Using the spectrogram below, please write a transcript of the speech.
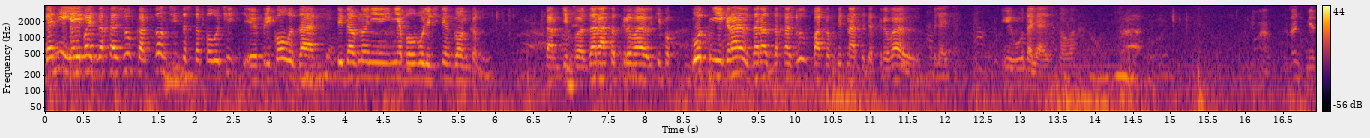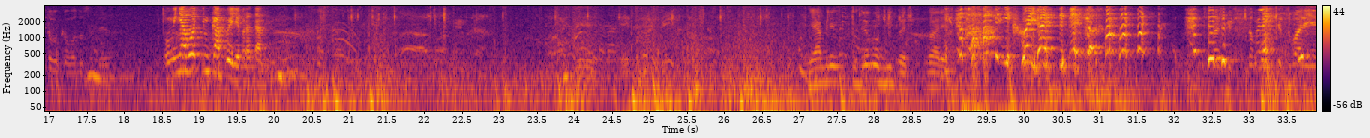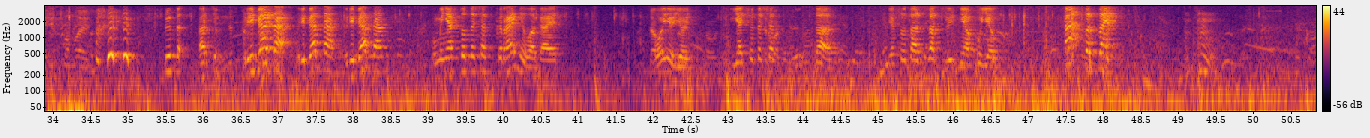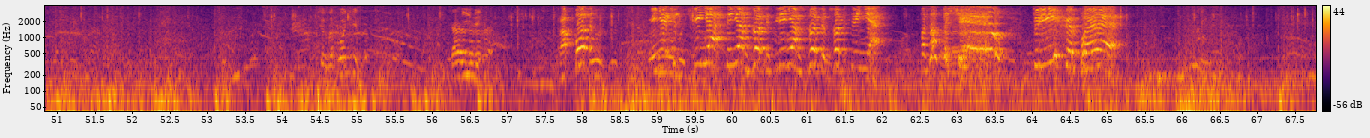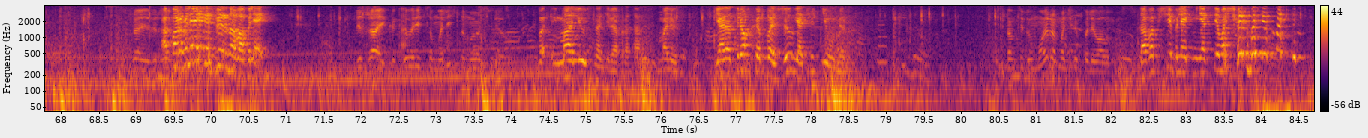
Да не, я ебать захожу в Hearthstone чисто, чтобы получить э, приколы за «ты давно не, не был в уличных гонках». Там типа за раз открываю, типа год не играю, за раз захожу, паков 15 открываю, блядь, и удаляю снова. Когда-нибудь метовую колоду соберем. У меня 8 капыли, братан. Я, блин, живу битвой, твари. Нихуя себе! Твари я не сломаю. Артем, ребята, ребята, ребята, у меня что-то сейчас крайне лагает. Ой-ой-ой. Я что-то сейчас, да, я что-то аж от жизни охуел. Ха, сосать! Че, заходим? Да, Изи. да, да. Работа! Меня чуть свинья, свинья в жопе, свинья в жопе, в жопе свинья! Пожалуйста, хил! Три хп! Оформляйте жирного, блядь! Виджай, как говорится, молись на мою слезу. Молюсь на тебя, братан, молюсь. Я на трех хп жил, я чуть не умер. Там тебе Мойра мочой поливала Да вообще, блядь, меня все мочой понимают.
